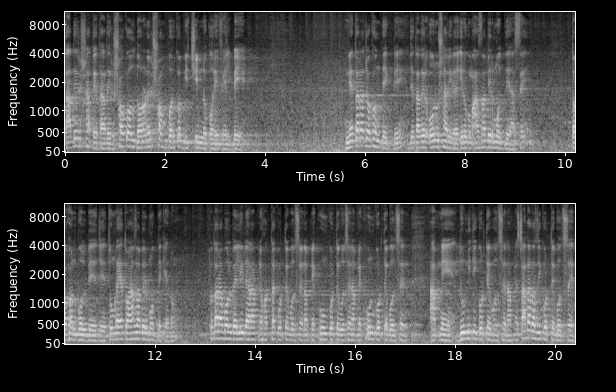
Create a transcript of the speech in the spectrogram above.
তাদের সাথে তাদের সকল ধরনের সম্পর্ক বিচ্ছিন্ন করে ফেলবে। নেতারা যখন দেখবে যে তাদের অনুসারীরা এরকম আজাবের মধ্যে আছে, তখন বলবে যে, তোমরা এত আজাবের মধ্যে কেন? তো তারা বলবে, লিডার, আপনি হত্যা করতে বলছেন, আপনি খুন করতে বলছেন, আপনি খুন করতে বলছেন, আপনি দুর্নীতি করতে বলছেন, আপনি চাঁদাবাজি করতে বলছেন।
